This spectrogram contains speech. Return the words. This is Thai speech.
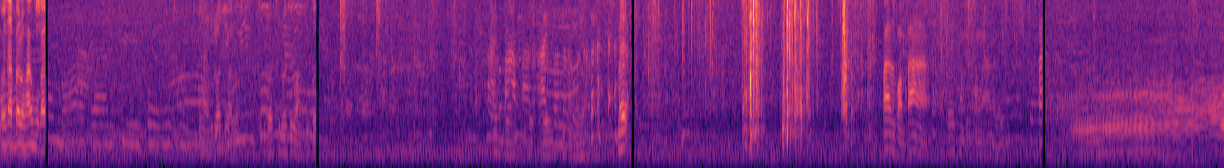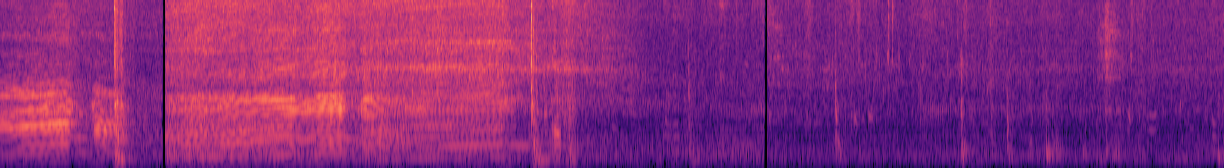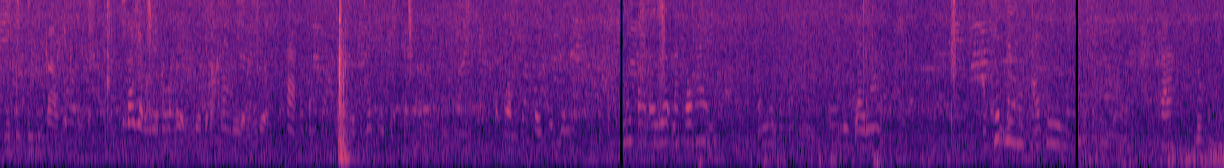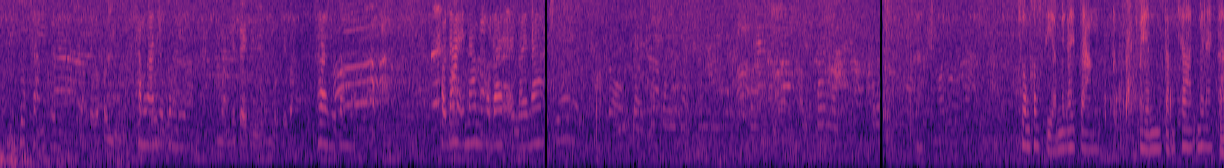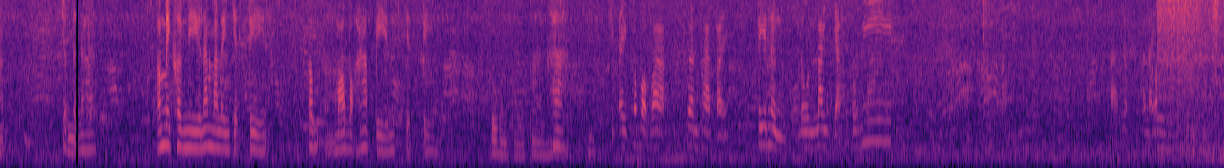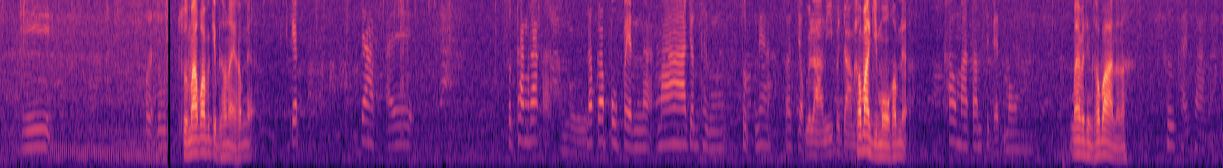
รถไปโรงพักกูแป๊บถ่ายที่รถดีกว่ารถที่รถดีกว่าที่รถถ่ายป้าป้าไอ้คนนั้นไม่ป้าแต่ก่อนป้าได้ทำทำงานอะไร หนึ่งขายทีค่ะลูกคนเดียวลูกสามคนแล้วก็อยู่ทำงานอยู่คนเดียวมันในใจคือตำรวจใช่ปะค่าอยู่ตรงนี้เขาได้ไอ้นั่นเขาได้อะไรนะช่วงเขาเสียไม่ได้ตังค์แฟนต่างชาติไม่ได้ตังค์จบนะคะว่าไม่เคยมีนะมะเร็งเจ็ดปีเขาหมอบอกห้าปีนะเจ็ดปี สู้คนตายตายค่ะ ไอเขาบอกว่าเพื่อนพาไปตีหนึ่งโดนไล่จับก็วิ่งอะไรนี่เปิดดูส่วนมากป้าไปเก็บเท่าไหร่ครับเนี่ย เก็บจากไอ้สุดทางรักอะแล้วก็ปูเป็นอะมาจนถึงสุดเนี่ยก็จบเวลานี้ประจำเข้าบ้านกี่โมงครับเนี่ย เข้ามาตอนสิบเอ็ดโมง ไม่ไปถึงเข้าบ้านนะนะ คือขายฝากอะน่าก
